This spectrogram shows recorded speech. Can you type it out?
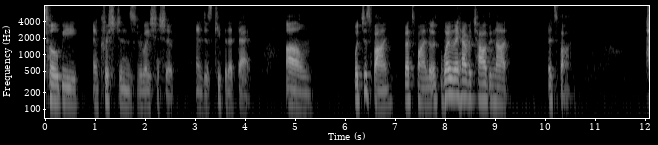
Tobey and Kirsten's relationship and just keep it at that. Um, which is fine. That's fine. Whether they have a child or not, it's fine.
